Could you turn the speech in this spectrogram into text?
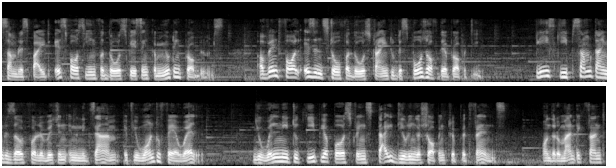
Some respite is foreseen for those facing commuting problems. A windfall is in store for those trying to dispose of their property. Please keep some time reserved for revision in an exam if you want to fare well. You will need to keep your purse strings tight during a shopping trip with friends. On the romantic front,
